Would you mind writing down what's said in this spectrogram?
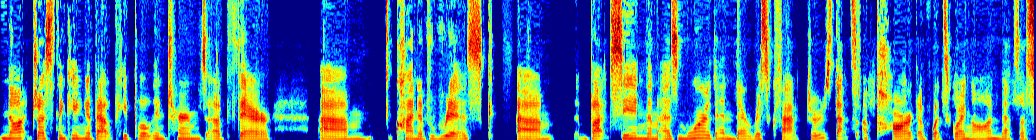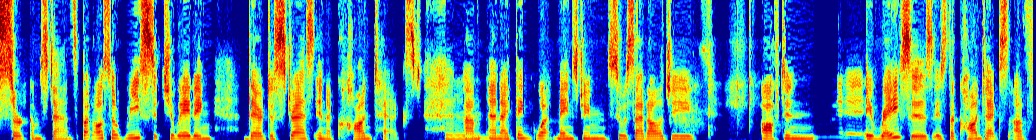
not just thinking about people in terms of their um, kind of risk, um, but seeing them as more than their risk factors. That's a part of what's going on, that's a circumstance, but also resituating their distress in a context. Mm. Um, and I think what mainstream suicidology often erases is the context of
